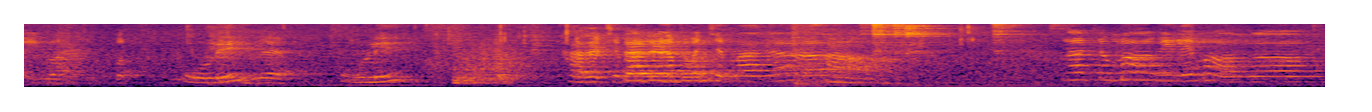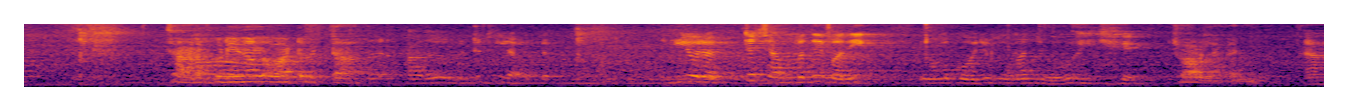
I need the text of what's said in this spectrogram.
അയ്യോ സൂപ്പർ. പുളി? പുളി പച്ചമാങ്ങ, കറക്റ്റായിട്ട് പച്ചമാങ്ങ, ആ നാട്ടുമാവിലെ മാങ്ങ. ചാലക്കുടി എന്നുള്ള പാട്ട് വിട്ടാ. അത് വിട്ടിട്ടില്ല ഈ ഒരൊറ്റ ചമ്മതി മതി. നമുക്ക് ഒരു മുറം ചോറ് കഴിക്കുക കഞ്ഞി. ആ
